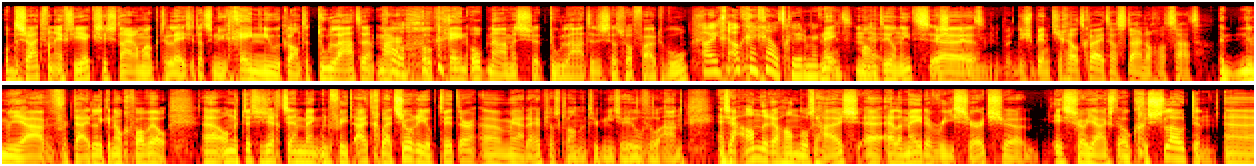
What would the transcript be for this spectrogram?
Op de site van FTX is daarom ook te lezen dat ze nu geen nieuwe klanten toelaten, maar Oh. ook geen opnames toelaten. Dus dat is wel foute boel. Oh, ook geen geld kun je er meer Nee, momenteel niet. Dus je, Eh, bent, dus je bent je geld kwijt als daar nog wat staat. Uh, Ja, voor tijdelijk in elk geval wel. Uh, ondertussen zegt Sam Bankman-Fried uitgebreid sorry op Twitter. Uh, maar ja, daar heb je als klant natuurlijk niet zo heel veel aan. En zijn andere handelshuis, uh, Alameda Research, uh, is zojuist ook gesloten. Uh,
